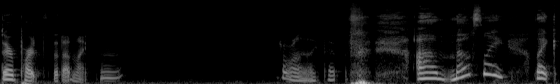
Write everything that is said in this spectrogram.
there are parts that I'm like, mm, I don't really like that. um, mostly like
